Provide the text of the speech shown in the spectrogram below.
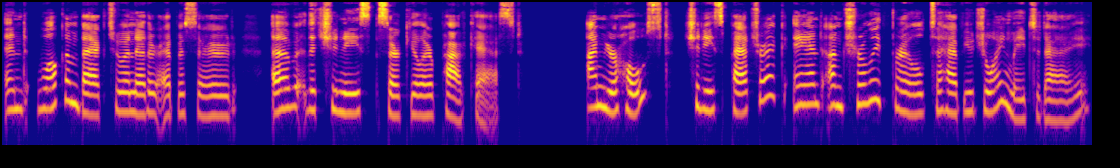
and welcome back to another episode of the Cheniece Circular podcast. I'm your host, Cheniece Patrick, and I'm truly thrilled to have you join me today.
